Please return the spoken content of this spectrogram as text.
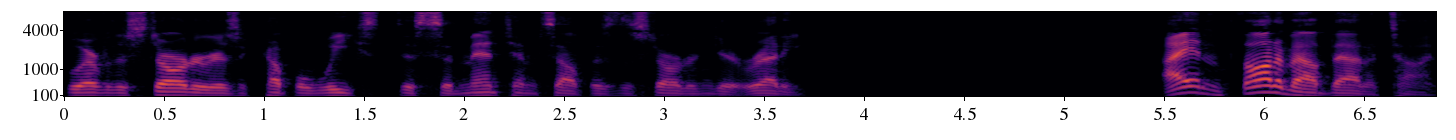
whoever the starter is a couple weeks to cement himself as the starter and get ready. I hadn't thought about that a ton.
